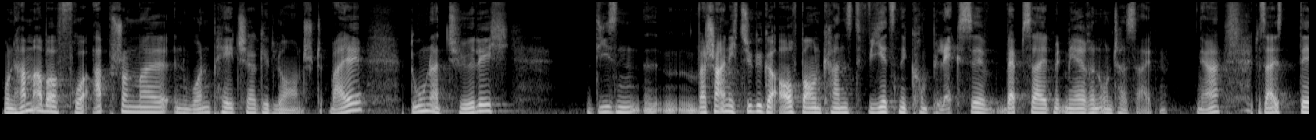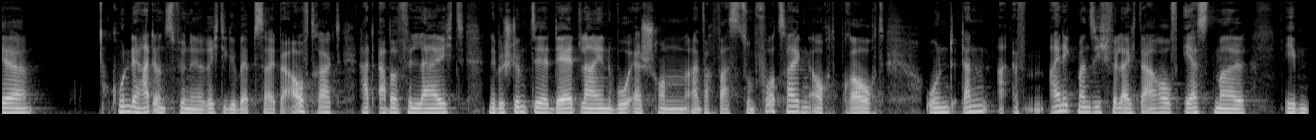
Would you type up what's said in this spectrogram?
und haben aber vorab schon mal einen One-Pager gelauncht, weil du natürlich diesen äh, wahrscheinlich zügiger aufbauen kannst, wie jetzt eine komplexe Website mit mehreren Unterseiten. Ja, das heißt, der Kunde hat uns für eine richtige Website beauftragt, hat aber vielleicht eine bestimmte Deadline, wo er schon einfach was zum Vorzeigen auch braucht und dann einigt man sich vielleicht darauf, erstmal eben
